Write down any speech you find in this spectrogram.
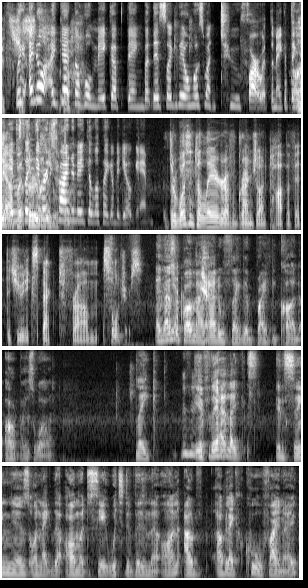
it's like just i know i get the whole makeup thing but it's like they almost went too far with the makeup thing like, Yeah, it was like they were like- trying to make it look like a video game there wasn't a layer of grunge on top of it that you would expect from soldiers. And that's Yeah. the problem I Yeah. had with like the brightly colored armor as well. Like, Mhm. if they had like insignias on like the armor to say which division they're on, I'd I'd be like, cool, fine, right?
